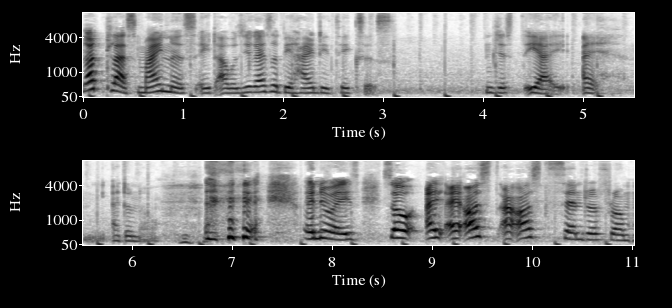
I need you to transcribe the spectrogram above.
not plus, minus 8 hours. You guys are behind in Texas. I'm just yeah, I I don't know. Anyways, so I, I asked I asked Sandra from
